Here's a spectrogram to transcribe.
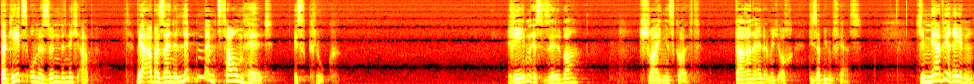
da geht's ohne Sünde nicht ab. Wer aber seine Lippen im Zaum hält, ist klug. Reden ist Silber, Schweigen ist Gold. Daran erinnert mich auch dieser Bibelvers. Je mehr wir reden,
